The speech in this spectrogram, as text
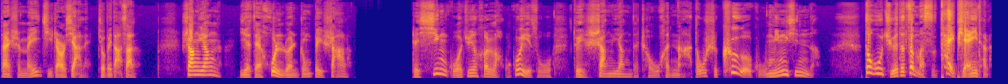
但是没几招下来就被打散了。商鞅呢，也在混乱中被杀了。这新国君和老贵族对商鞅的仇恨，那都是刻骨铭心呐，都觉得这么死太便宜他了，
